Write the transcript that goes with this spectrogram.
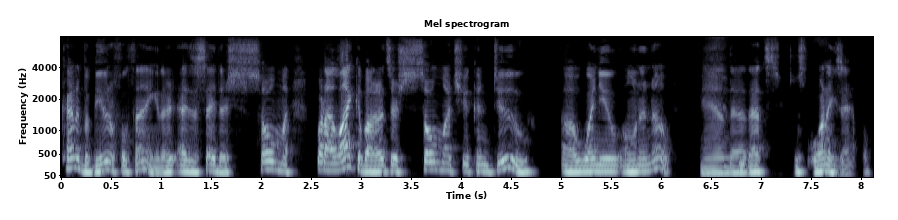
kind of a beautiful thing. And as I say, there's so much. What I like about it is there's so much you can do uh, when you own a note, and uh, that's just one example.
